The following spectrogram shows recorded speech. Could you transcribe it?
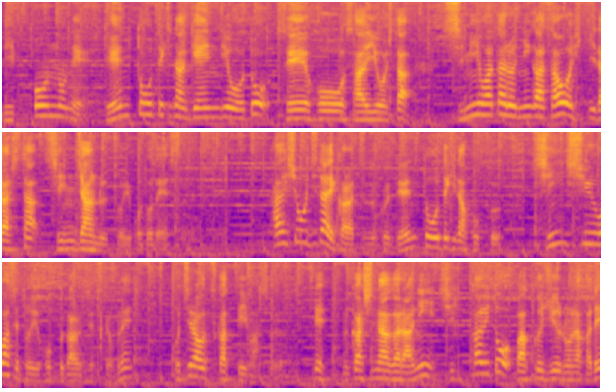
日本のね伝統的な原料と製法を採用した染み渡る苦さを引き出した新ジャンルということです。大正時代から続く伝統的なホップ信州早生というホップがあるんですけどもねこちらを使っています。で昔ながらにしっかりと麦汁の中で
